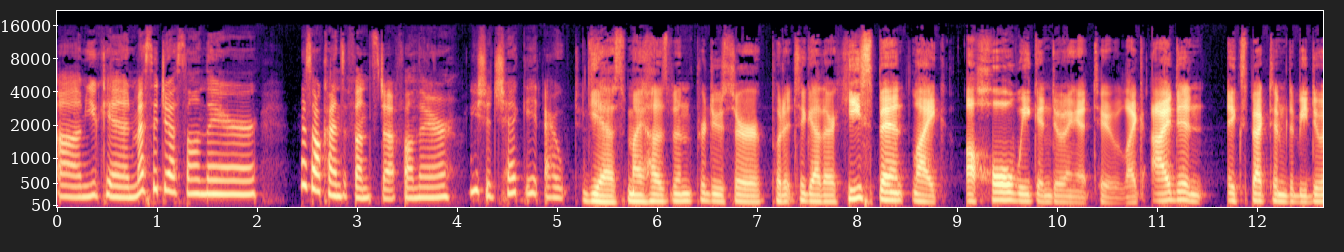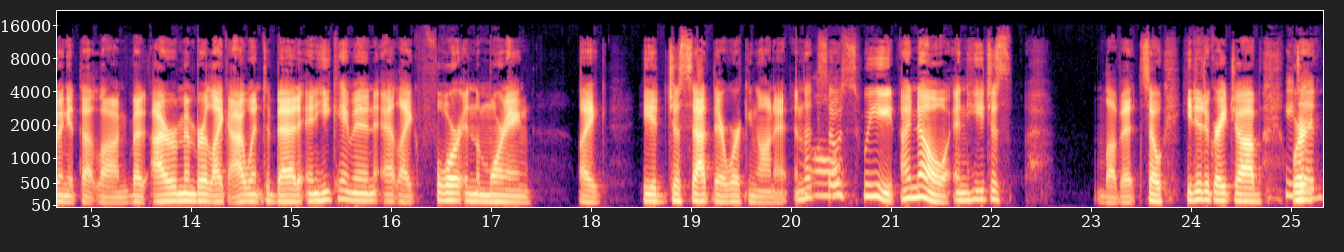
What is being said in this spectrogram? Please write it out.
Um, you can message us on there. There's all kinds of fun stuff on there. You should check it out. Yes, my husband, producer, put it together. He spent like a whole weekend doing it too. Like I didn't expect him to be doing it that long, but I remember like I went to bed and he came in at like four in the morning. Like he had just sat there working on it, and that's so sweet. I know, and he just love it. So he did a great job. He we're did.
